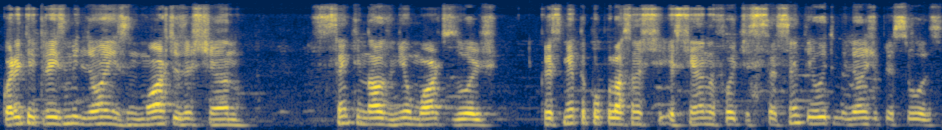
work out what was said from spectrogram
43 milhões mortes este ano. 109 mil mortes hoje. O crescimento da população este, ano foi de 68 milhões de pessoas.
